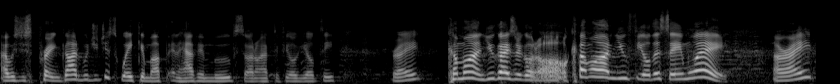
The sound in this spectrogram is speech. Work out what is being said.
I was just praying, God, would you just wake him up and have him move so I don't have to feel guilty? Right? Come on, you guys are going, oh, come on, you feel the same way. All right?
